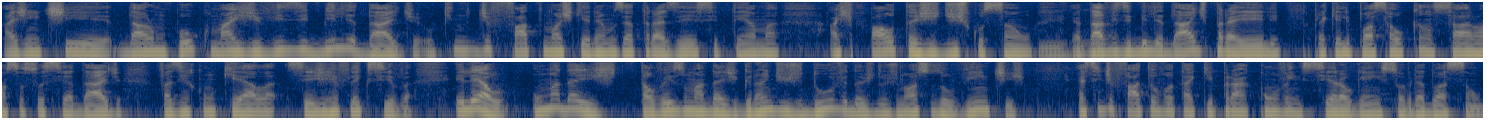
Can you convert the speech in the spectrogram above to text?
a gente dar um pouco mais de visibilidade. O que de fato nós queremos é trazer esse tema as pautas de discussão, uhum. é dar visibilidade para ele, para que ele possa alcançar a nossa sociedade, fazer com que ela seja reflexiva. Eliel, uma das, talvez uma das grandes dúvidas dos nossos ouvintes é se de fato eu vou estar aqui para convencer alguém sobre a doação.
